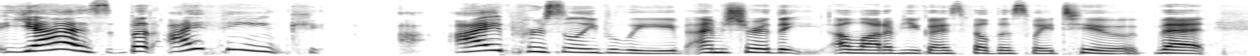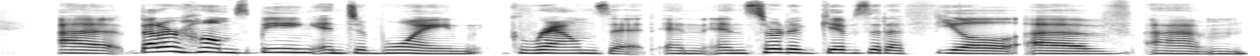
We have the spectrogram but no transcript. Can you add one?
Yes, but I think I personally believe, I'm sure that a lot of you guys feel this way too, that uh, Better Homes being in Des Moines grounds it and and sort of gives it a feel of um,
